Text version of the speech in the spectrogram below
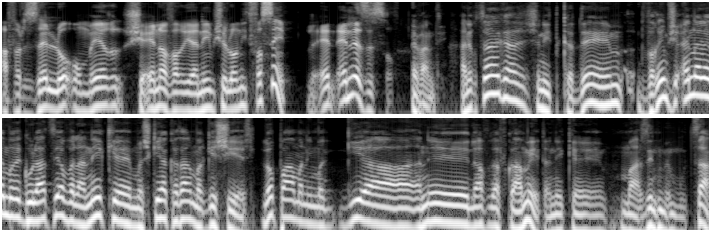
אבל זה לא אומר שאין עבריינים שלא נתפסים, אין, אין לזה סוף. הבנתי. הבנתי. אני רוצה רגע שנתקדם, דברים שאין עליהם רגולציה, אבל אני כמשקיע קטן מרגיש שיש. לא פעם אני מגיע, אני לאו דווקא עמית, אני כמאזין ממוצע,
